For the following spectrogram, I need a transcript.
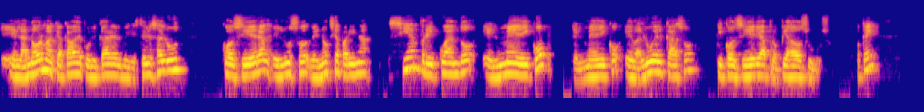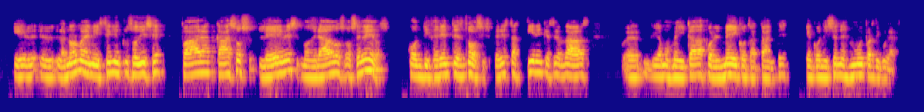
en la norma que acaba de publicar el Ministerio de Salud, consideran el uso de enoxiaparina siempre y cuando el médico, el médico evalúe el caso y considere apropiado su uso. ¿Ok? y la norma del ministerio incluso dice para casos leves, moderados o severos, con diferentes dosis, pero estas tienen que ser dadas, eh, digamos, medicadas por el médico tratante en condiciones muy particulares.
